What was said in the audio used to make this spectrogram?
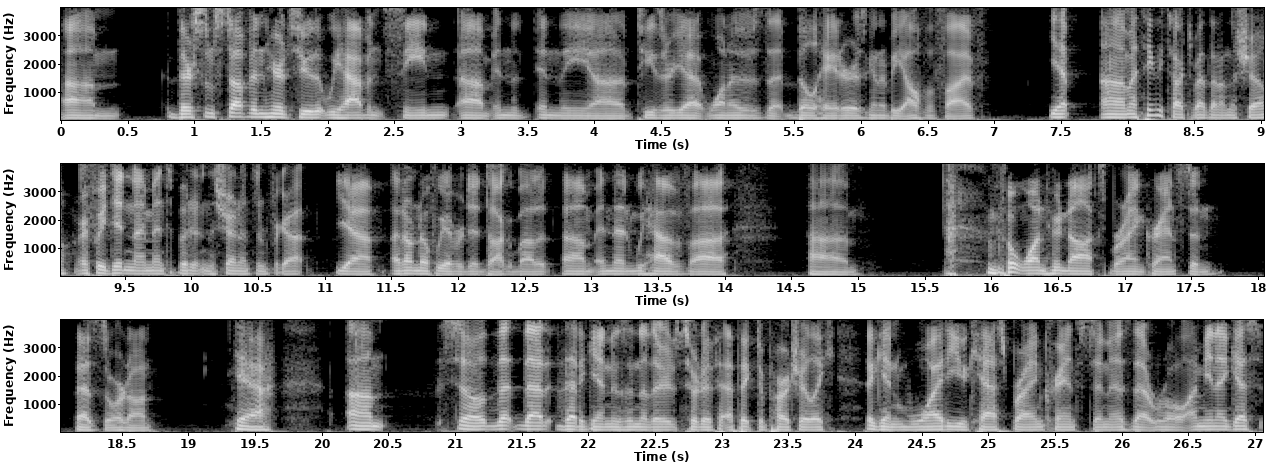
Um, there's some stuff in here too that we haven't seen um, in the in the uh, teaser yet. One is that Bill Hader is going to be Alpha Five. Yep. Um, I think we talked about that on the show, or if we didn't, I meant to put it in the show notes and forgot. Yeah, I don't know if we ever did talk about it. Um, and then we have uh, um, the one who knocks Bryan Cranston as Zordon. Yeah. Um, so that that that again is another sort of epic departure. Like again, why do you cast Bryan Cranston as that role? I mean, I guess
